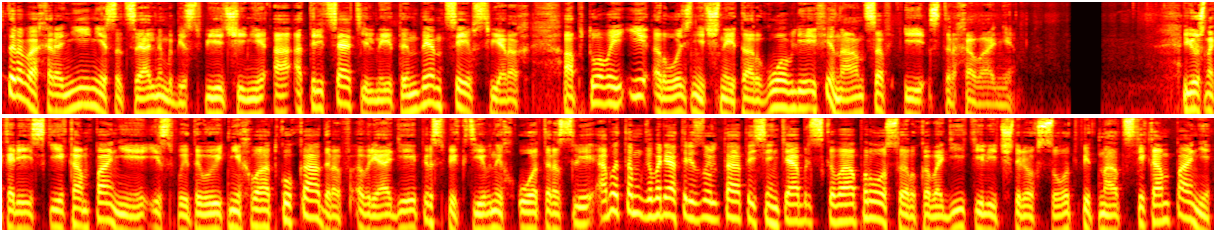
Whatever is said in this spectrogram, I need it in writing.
здравоохранении, социальном обеспечении, а отрицательные тенденции в сферах оптовой и розничной торговли, финансов и страхования. Южнокорейские компании испытывают нехватку кадров в ряде перспективных отраслей. Об этом говорят результаты сентябрьского опроса руководителей 415 компаний,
